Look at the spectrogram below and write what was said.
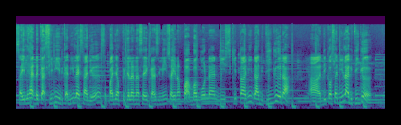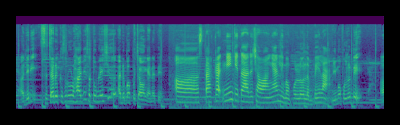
saya lihat dekat sini, dekat nilai saja, sepanjang perjalanan saya kat sini, saya nampak bangunan di sekitar ni dah ada tiga dah. Uh, di kawasan nilai ada tiga. Uh, jadi secara keseluruhannya satu Malaysia ada berapa cawangan Datin? Uh, setakat ni kita ada cawangan 50 lebih lah. 50 lebih? Ya. Uh,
